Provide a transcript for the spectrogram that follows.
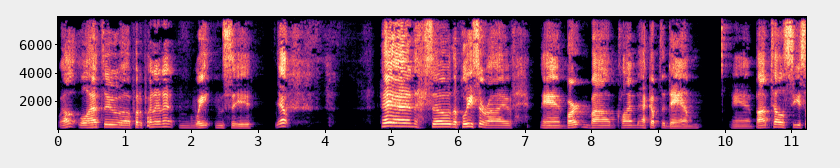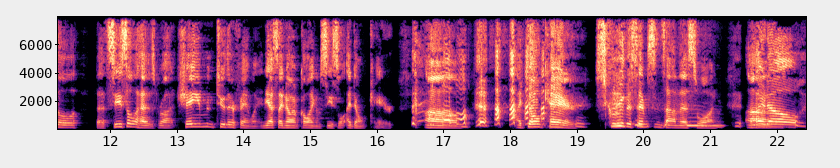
Well, we'll have to uh, put a pin in it and wait and see. Yep. And so the police arrive, and Bart and Bob climb back up the dam. And Bob tells Cecil that Cecil has brought shame to their family. And yes, I know I'm calling him Cecil. I don't care. Um, I don't care. Screw the Simpsons on this one. I Um, know.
